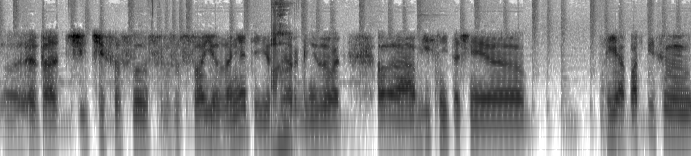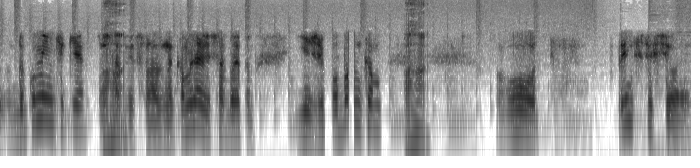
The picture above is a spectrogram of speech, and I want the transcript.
это чи- чисто с- с- свое занятие, если Ага. организовать, э, объяснить, точнее, э, я подписываю документики, Ага. соответственно, ознакомляюсь об этом, езжу по банкам, Ага. вот. В принципе, все,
